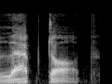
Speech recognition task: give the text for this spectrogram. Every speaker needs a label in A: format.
A: laptop.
